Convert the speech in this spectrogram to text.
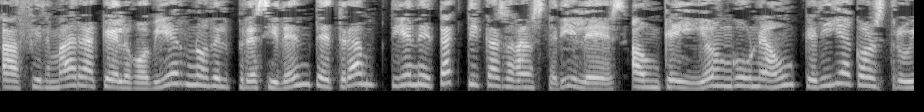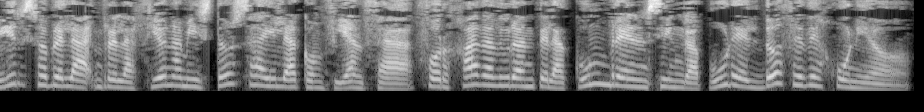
afirmara que el gobierno del presidente Trump tiene tácticas gangsteriles, aunque Jong-un aún quería construir sobre la relación amistosa y la confianza, forjada durante la cumbre en Singapur el 12 de junio.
